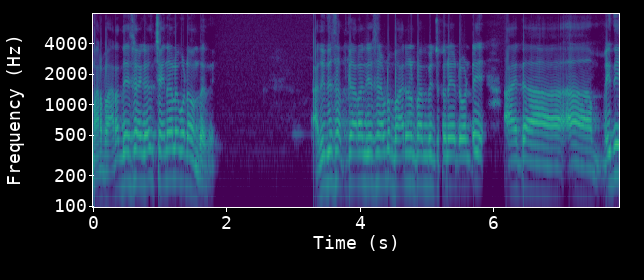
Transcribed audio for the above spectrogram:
మన భారతదేశమే కాదు చైనాలో కూడా ఉంది అది. అతిథి సత్కారం చేసినప్పుడు భార్యను పంపించుకునేటువంటి ఆ యొక్క ఇది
